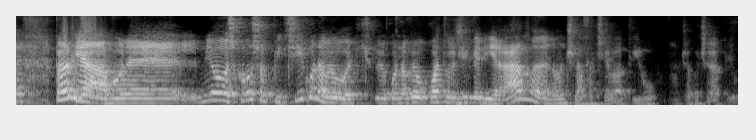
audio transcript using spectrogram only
parliamone il mio scorso PC quando avevo, quando avevo 4 giga di RAM non ce la faceva più non ce la faceva più.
